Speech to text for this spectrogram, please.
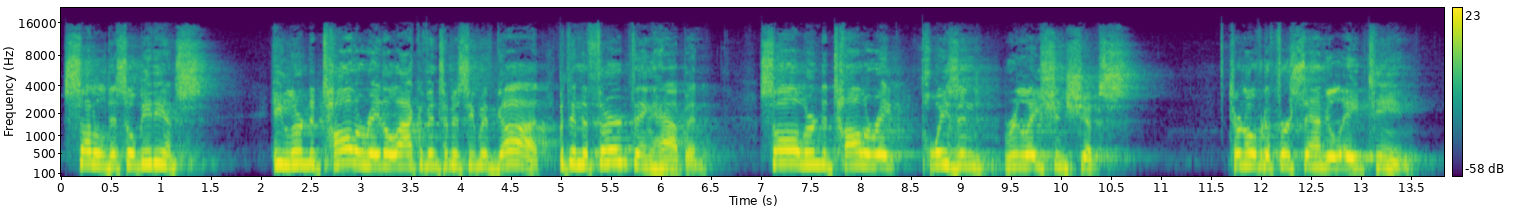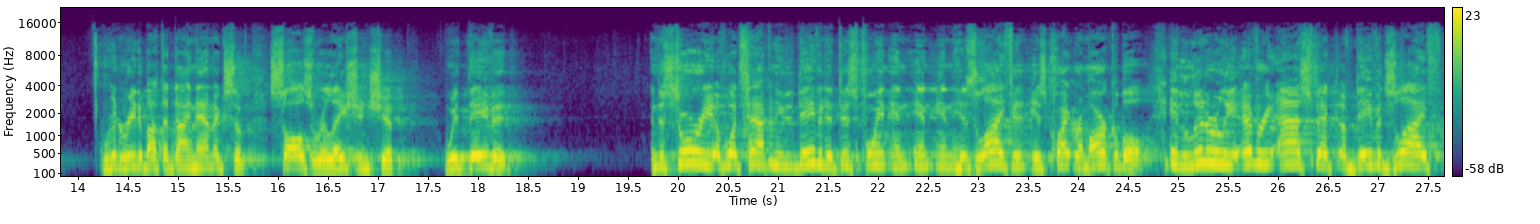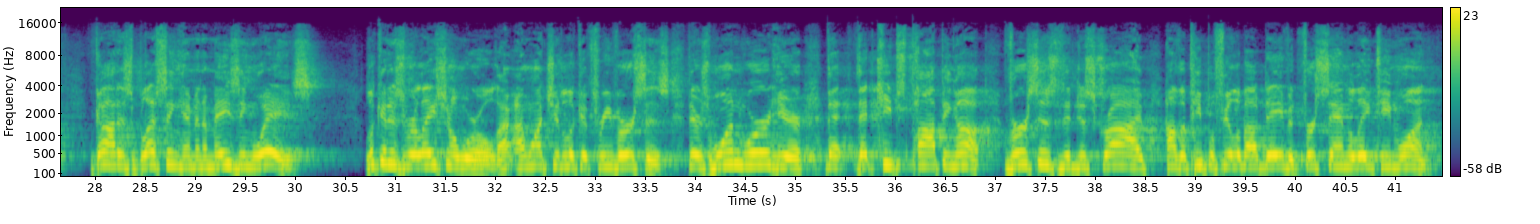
subtle disobedience. He learned to tolerate a lack of intimacy with God. But then the third thing happened Saul learned to tolerate poisoned relationships. Turn over to 1 Samuel 18. We're going to read about the dynamics of Saul's relationship with David. And the story of what's happening to David at this point in, in, in his life is quite remarkable. In literally every aspect of David's life, God is blessing him in amazing ways. Look at his relational world. I, I, want you to look at three verses. There's one word here that, that keeps popping up. Verses that describe how the people feel about David. 1 Samuel 18 1.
